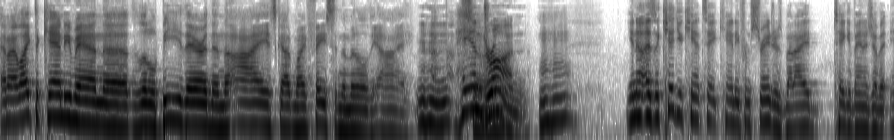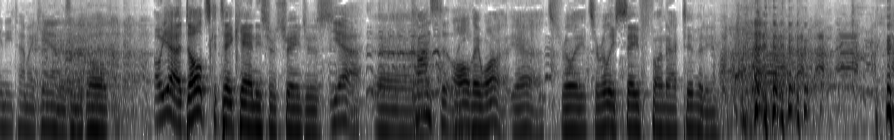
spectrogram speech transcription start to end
And I like the Candyman, the, the little bee there, and then the eye. It's got my face in the middle of the eye. hmm Hand drawn. Mm-hmm. You know, as a kid, you can't take candy from strangers, but I take advantage of it anytime I can as an adult. Oh yeah, adults can take candies from strangers. Yeah. Uh, Constantly. all they want. Yeah, it's really it's a really safe, fun activity.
